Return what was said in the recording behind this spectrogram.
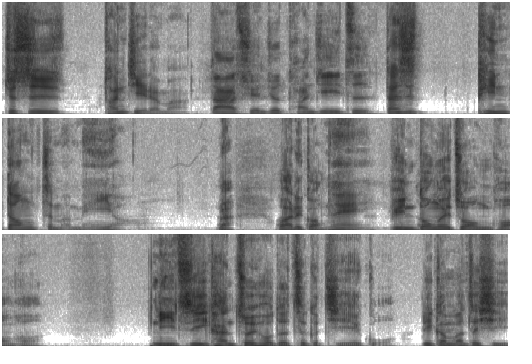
就是团结了嘛？大选就团结一致，但是屏东怎么没有？不，我跟你讲，屏东的状况哈，你自己看最后的这个结果，你干嘛这是？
